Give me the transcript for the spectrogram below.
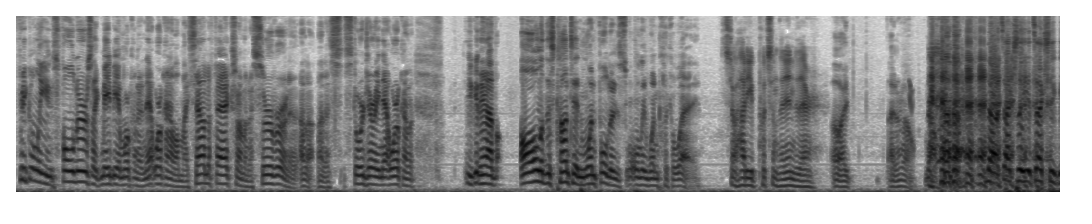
frequently used folders, like maybe I'm working on a network, and I have all my sound effects, or I'm on a server on a, on a, on a storage area network. I'm, you can have all of this content in one folder, is only one click away. So how do you put something into there? Oh, I, I don't know. No, no. It's actually, it's actually,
